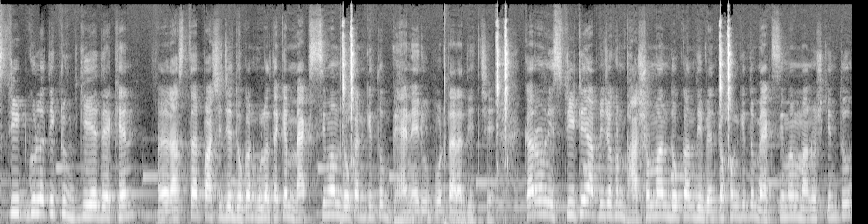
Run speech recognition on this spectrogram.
স্ট্রিটগুলোতে একটু গিয়ে দেখেন, রাস্তার পাশে যে দোকানগুলো থাকে ম্যাক্সিমাম দোকান কিন্তু ভ্যানের উপর তারা দিচ্ছে। কারণ স্ট্রিটে আপনি যখন ভাসমান দোকান দিবেন, তখন কিন্তু ম্যাক্সিমাম মানুষ কিন্তু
